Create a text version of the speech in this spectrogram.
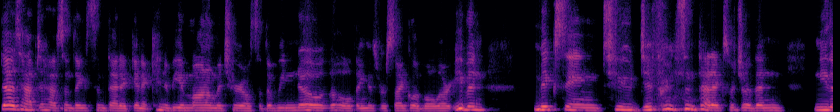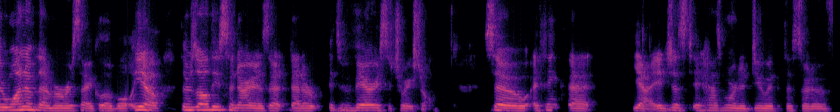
does have to have something synthetic and it can be a monomaterial so that we know the whole thing is recyclable or even mixing two different synthetics which are then neither one of them are recyclable. You know there's all these scenarios that, that are it's very situational. So i think that yeah it just it has more to do with the sort of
